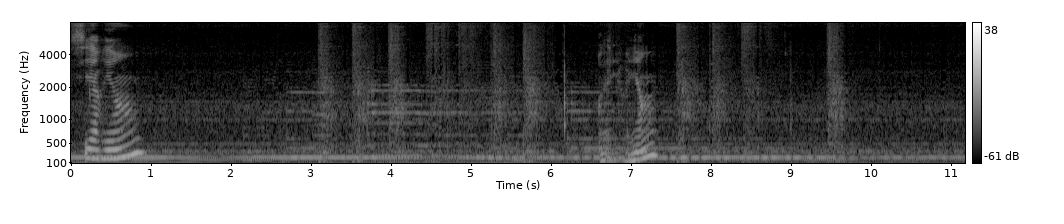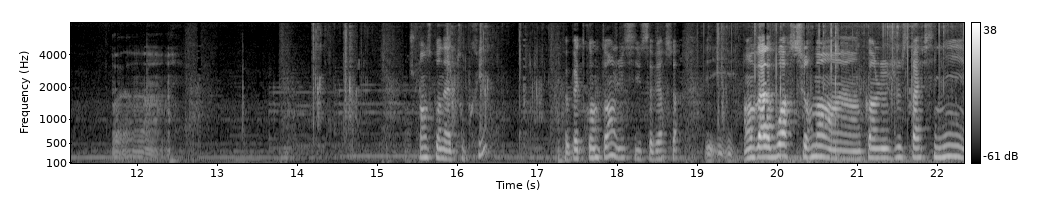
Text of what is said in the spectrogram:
S'il n'y a rien. rien. Euh, je pense qu'on a tout pris. On peut pas être content, lui, s'il s'aperçoit. On va avoir sûrement, quand le jeu sera fini,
